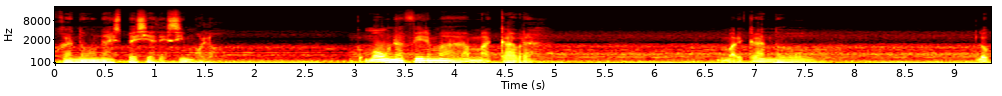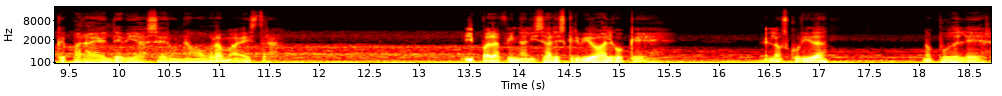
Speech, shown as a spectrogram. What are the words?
dibujando una especie de símbolo, como una firma macabra, marcando lo que para él debía ser una obra maestra. Y para finalizar escribió algo que, en la oscuridad, no pude leer.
